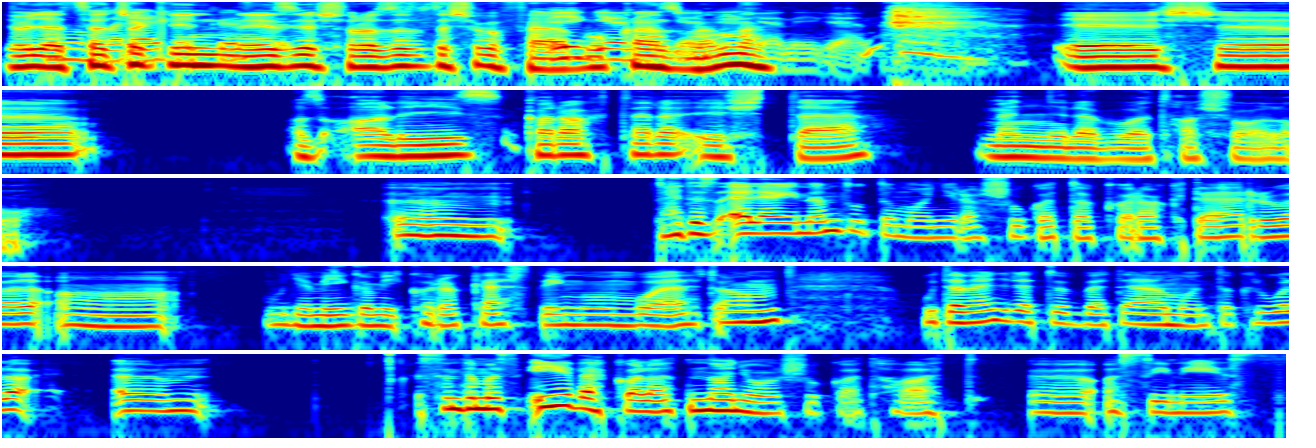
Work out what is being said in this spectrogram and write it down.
Jó, hogy egyszer csak így nézi a sorozatot, és akkor felbukkansz benne? Igen, igen, igen. És az Aliz karaktere és te mennyire volt hasonló? Öm, hát az elején nem tudtam annyira sokat a karakterről, a, ugye még amikor a castingon voltam, utána egyre többet elmondtak róla. Öm, szerintem az évek alatt nagyon sokat hat ö, a színész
